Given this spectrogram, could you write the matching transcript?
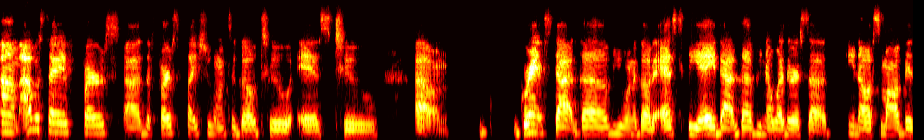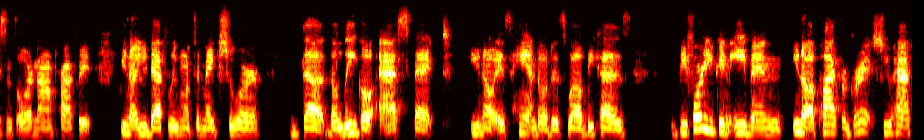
Um, I would say first, uh, the first place you want to go to is to um, grants.gov. You want to go to SBA.gov. You know whether it's a you know a small business or a nonprofit. You know you definitely want to make sure the the legal aspect you know is handled as well because before you can even you know apply for grants you have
